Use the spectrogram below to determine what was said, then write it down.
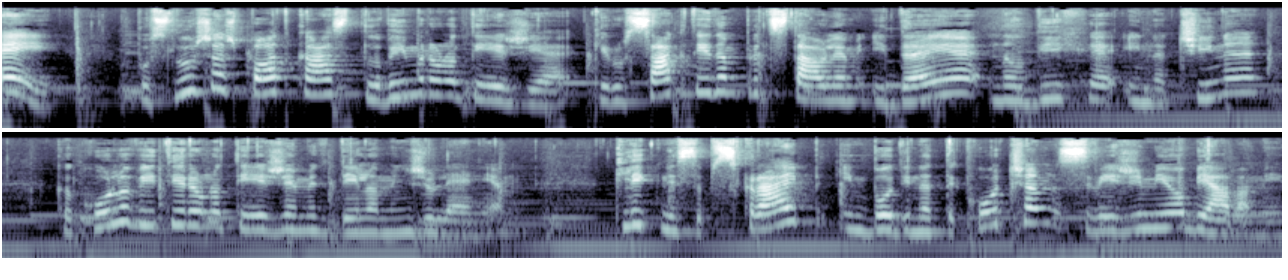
Hej, poslušaj podcast Lovim ravnotežje, kjer vsak teden predstavljam ideje, navdihe in načine, kako loviti ravnotežje med delom in življenjem. Klikni subscribe in bodi na tekočem s svežimi objavami.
